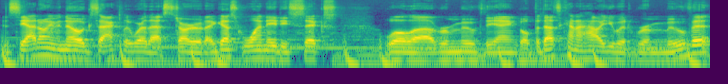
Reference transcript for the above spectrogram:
And see, I don't even know exactly where that started. I guess 186 will uh, remove the angle, but that's kind of how you would remove it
